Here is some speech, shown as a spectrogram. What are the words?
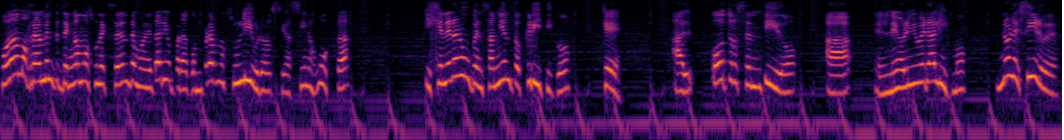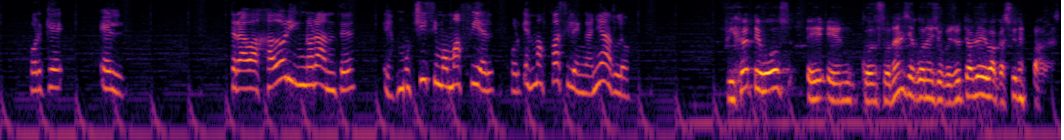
podamos realmente tengamos un excedente monetario para comprarnos un libro, si así nos gusta, y generar un pensamiento crítico que al otro sentido, a el neoliberalismo, no le sirve, porque el trabajador ignorante es muchísimo más fiel porque es más fácil engañarlo. Fíjate vos eh, en consonancia con ello que yo te hablé de vacaciones pagas,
